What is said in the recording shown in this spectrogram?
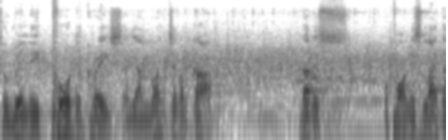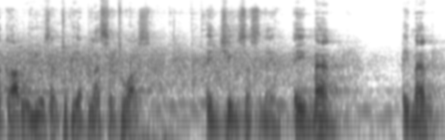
to really pour the grace and the anointing of God that is upon His life, that God will use Him to be a blessing to us. In Jesus' name, amen. Amen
